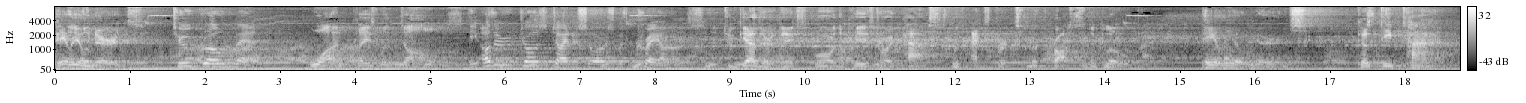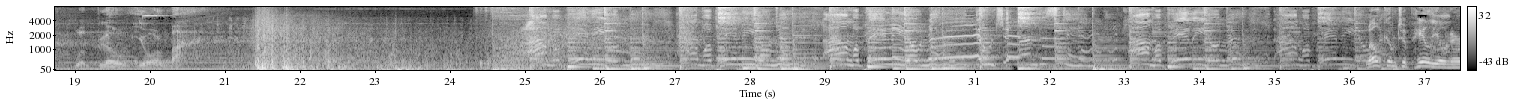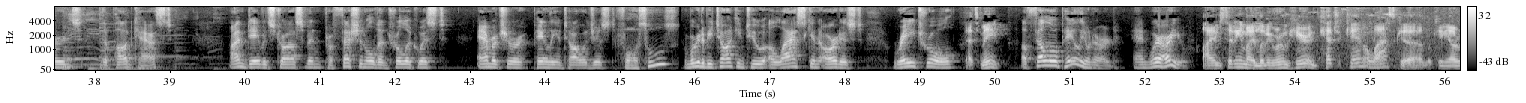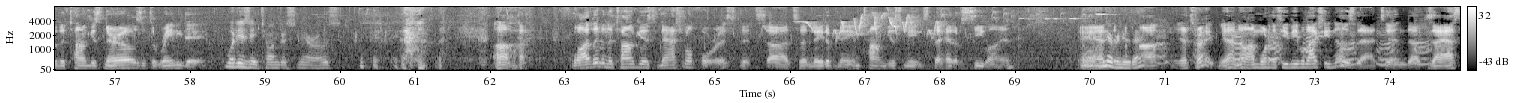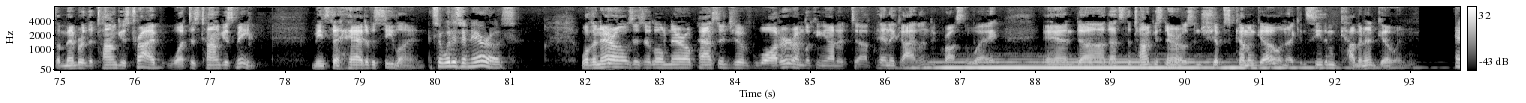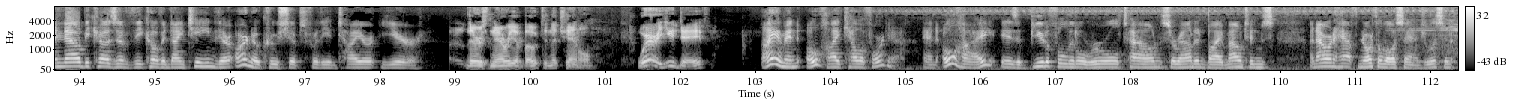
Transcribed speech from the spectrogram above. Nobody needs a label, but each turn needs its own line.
Paleo Nerds.
Two grown men.
One plays with dolls.
The other draws dinosaurs with crayons.
Together, they explore the prehistoric past with experts from across the globe.
Paleo Nerds.
Because deep time will blow your mind.
Welcome to Paleo Nerds, the podcast. I'm David Strassman, professional ventriloquist, amateur paleontologist. Fossils? And we're going to be talking to Alaskan artist Ray Troll,
That's me.
a fellow paleo nerd. And where are you?
I am sitting in my living room here in Ketchikan, Alaska, looking out over the Tongass Narrows. It's a rainy day.
What is a Tongass Narrows?
Uh, Well, I live in the Tongass National Forest. It's uh, it's a native name. Tongass means the head of a sea lion.
Oh, I never knew that.
Uh, that's right. Yeah, no, I'm one of the few people that actually knows that. And because I asked a member of the Tongass tribe, what does Tongass mean? It means the head of a sea lion.
So, what is a Narrows?
Well, the Narrows is a little narrow passage of water. I'm looking out at uh, Pennock Island across the way, and uh, that's the Tongass Narrows. And ships come and go, and I can see them coming and going.
And now, because of the COVID 19, there are no cruise ships for the entire year.
There's nary a boat in the channel. Where are you, Dave?
I am in Ojai, California. And Ojai is a beautiful little rural town surrounded by mountains an hour and a half north of Los Angeles. And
